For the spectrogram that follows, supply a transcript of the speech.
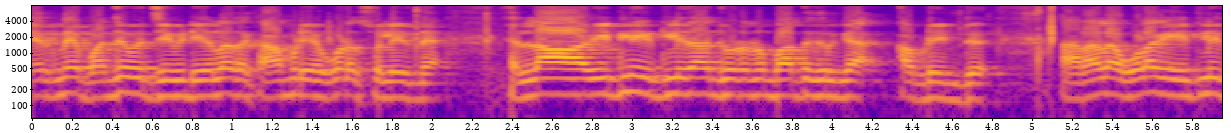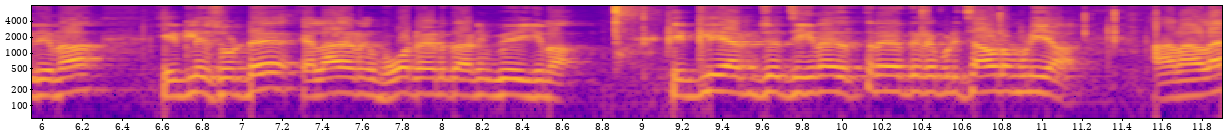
ஏற்கனவே பஞ்சவச்சி வீடியோவில் அந்த காமெடியை கூட சொல்லியிருந்தேன். எல்லா வீட்லையும் இட்லி தான் சுடணும் பார்த்துக்கிருங்க அப்படின்ட்டு. அதனால் உலக இட்லி தினம் இட்லி சுட்டு எல்லோரும் எனக்கு ஃபோட்டோ எடுத்து அனுப்பி வைக்கணும். இட்லி அனுப்பிச்சி வச்சிங்கன்னா எத்தனை எத்தனை எப்படி சாப்பிட முடியும்? அதனால்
